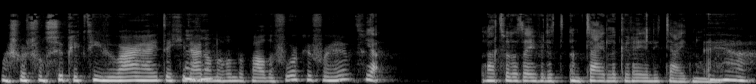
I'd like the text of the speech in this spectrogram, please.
Maar een soort van subjectieve waarheid, dat je daar dan nog een bepaalde voorkeur voor hebt. Ja, laten we dat even de- een tijdelijke realiteit noemen. Ja,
